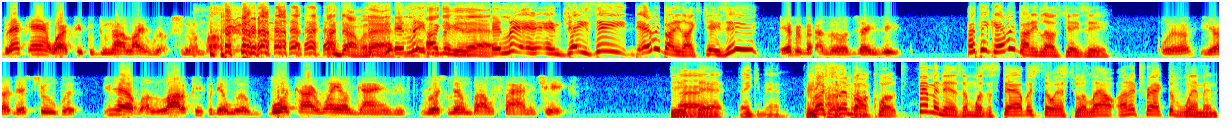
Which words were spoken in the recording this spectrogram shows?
Black and white people do not like Rush Limbaugh. I'm done with that. At least I'll give you that. At le- and, and Jay-Z, everybody likes Jay-Z. Everybody loves Jay Z. I think everybody loves Jay-Z. Well, yeah, that's true, but you have a lot of people that will boycott Rams games if Rush Limbaugh was signing checks. Did All right. that. Thank you, man. Rush Appreciate it, Limbaugh quotes, Feminism was established so as to allow unattractive women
